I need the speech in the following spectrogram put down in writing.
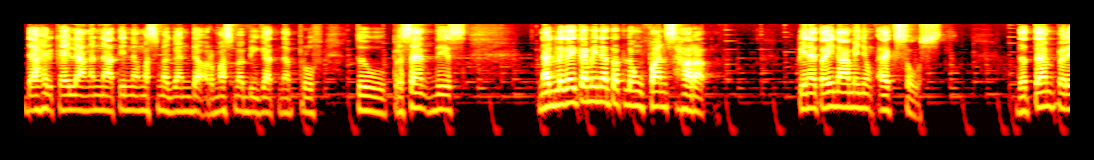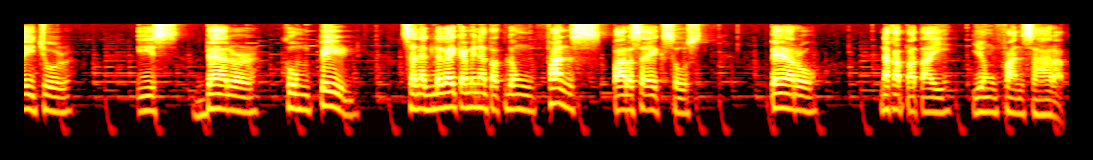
dahil kailangan natin ng mas maganda or mas mabigat na proof to present this Naglagay kami ng tatlong fans harap. Pinatay namin yung exhaust. The temperature is better compared sa naglagay kami ng tatlong fans para sa exhaust pero nakapatay yung fan sa harap.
